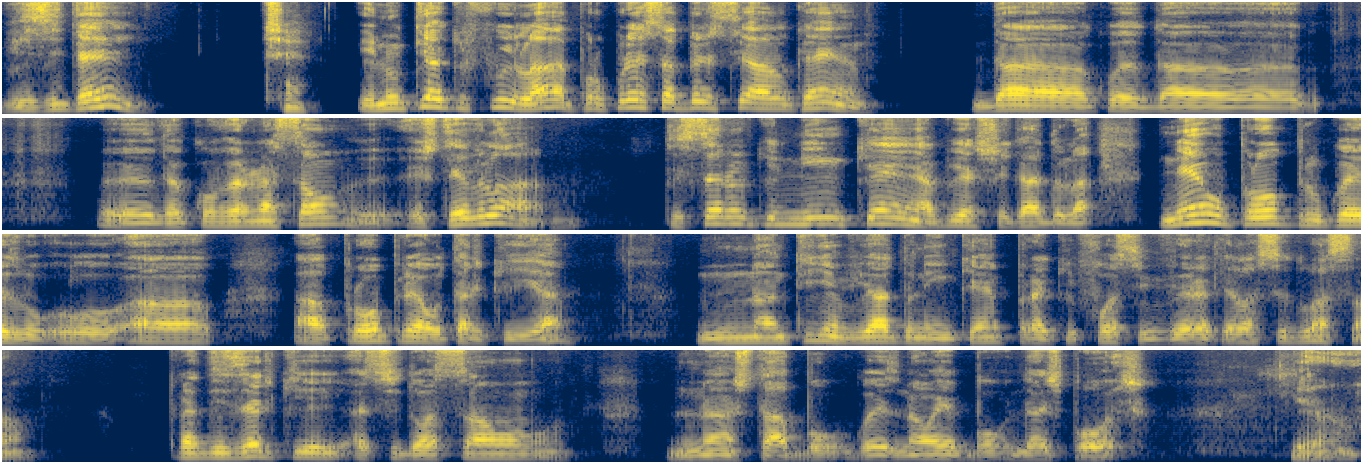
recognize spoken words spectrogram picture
visitei. Sim. E no dia que fui lá, procurei saber se alguém da, da, eh, da governação esteve lá. Disseram que ninguém havia chegado lá. Nem o próprio coisa, a, a própria autarquia não tinha enviado ninguém para que fosse ver aquela situação. Para dizer que a situação não está boa, coisa não é boa, das boas. Yeah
